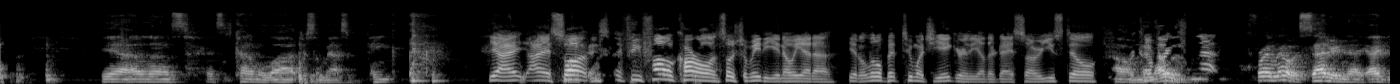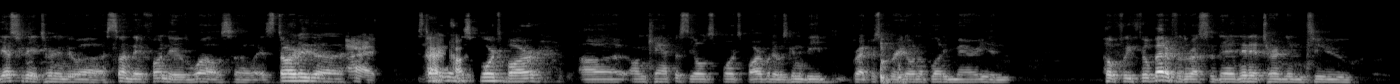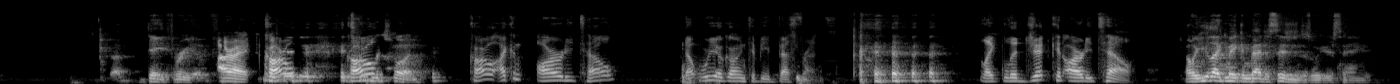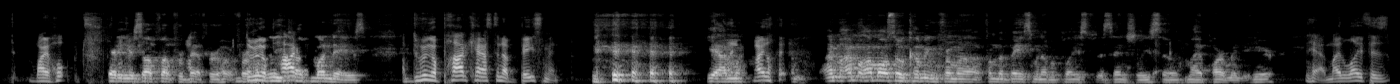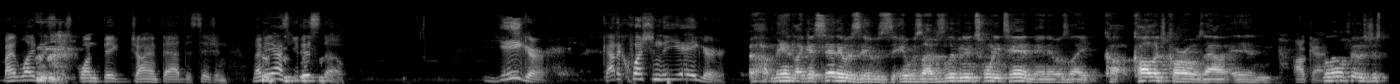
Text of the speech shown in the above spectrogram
yeah, I don't know. It's it's kind of a lot, just a massive pink. Yeah, I, I saw. Okay. If you follow Carl on social media, you know he had a he had a little bit too much Jaeger the other day. So are you still Oh, man, that recovering was, from that? friend, that was Saturday night. I, yesterday it turned into a Sunday fun day as well. So it started. Uh, All right. Started Alright, with Carl. the sports bar uh, on campus, the old sports bar, but it was going to be breakfast burrito and a Bloody Mary, and hopefully feel better for the rest of the day. And then it turned into uh, day three of All right, Carl. Carl? much fun. Carl, I can already tell that we are going to be best friends. Like legit, can already tell. oh, you like making bad decisions, is what you're saying. My whole Setting yourself up for bet for, for doing a pod- Mondays. I'm doing a podcast in a basement. yeah, I'm, I'm, I'm, I'm also coming from a from the basement of a place essentially, so my apartment here. yeah, my life is my life is just one big giant bad decision. Let me ask you this though, Jaeger. Got to question the Jaeger. Oh, man, like I said, it was it was it was. I was living in 2010, man. It was like co- college. Carl was out, and Okay. I don't know if it was just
